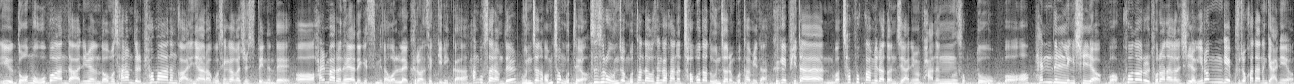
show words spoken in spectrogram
이 너무 오버한다 아니면 너무 사람들 폄하하는 거 아니냐라고 생각하실 수도 있는데 어, 할 말은 해야 되겠습니다. 원래 그런 새끼니까 한국 사람들 운전 엄청 못해요. 스스로 운전 못한다고 생각하는 저보다도 운전을 못합니다. 그게 비단 뭐 차폭감이라든지 아니면 반응 속도 뭐 어? 핸들링 실력 뭐 코너를 돌아나가는 실력 이런 게 부족하다는 게 아니에요.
